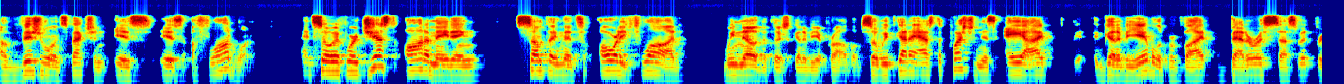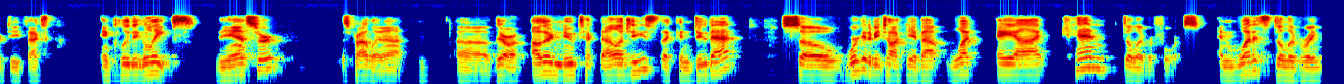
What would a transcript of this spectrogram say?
of visual inspection is, is a flawed one. And so if we're just automating something that's already flawed, we know that there's going to be a problem. So we've got to ask the question, is AI going to be able to provide better assessment for defects, including leaks? The answer is probably not. Uh, there are other new technologies that can do that. So we're going to be talking about what AI can deliver for us and what it's delivering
